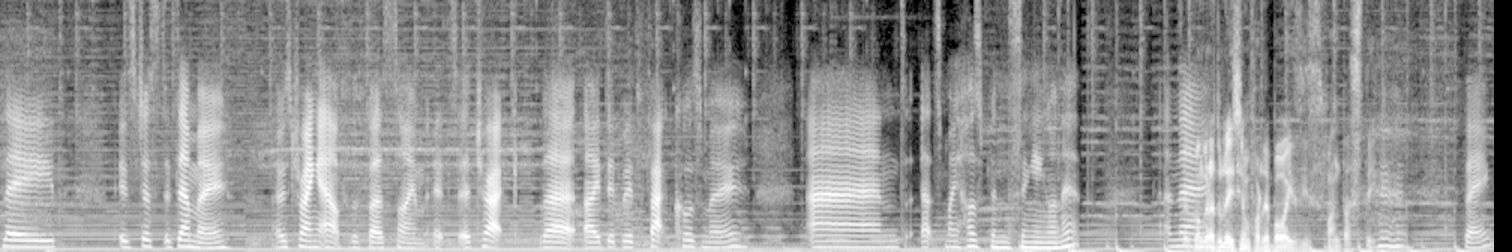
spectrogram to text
played is just a demo. I was trying it out for the first time. It's a track that I did with Fat Cosmo, and that's my husband singing on it. And So then congratulations for the boys. It's fantastic. Thanks.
